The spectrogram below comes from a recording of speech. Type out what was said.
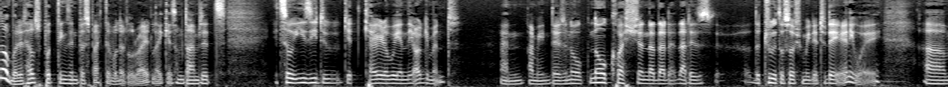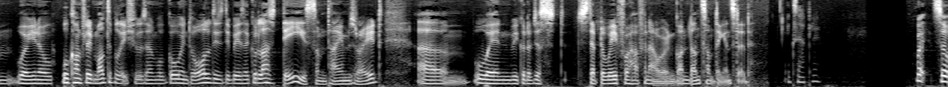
No but it helps put things in perspective a little right? Like eh, sometimes it's it's so easy to get carried away in the argument. And I mean, there's no no question that that that is the truth of social media today anyway. Um, where you know we'll conflate multiple issues and we'll go into all these debates that could last days sometimes, right? Um, when we could have just stepped away for half an hour and gone done something instead. Exactly. Right. So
